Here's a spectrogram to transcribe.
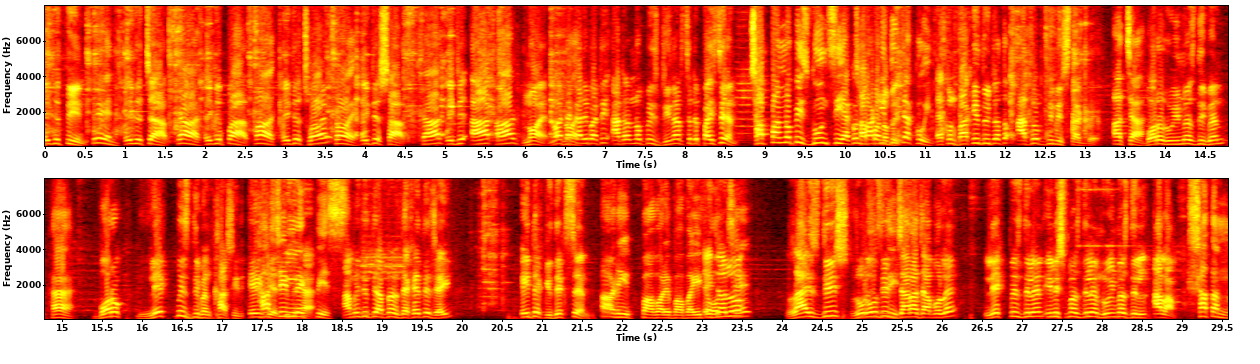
এই যে তিন তিন এই যে চার চার এই যে পাঁচ পাঁচ এই যে ছয় ছয় এই যে সাত সাত এই যে আট আট নয় নয়টা কারি বাটি আটান্ন পিস ডিনার সেটে পাইছেন? ছাপ্পান্ন পিস গুনছি এখন বাকি দুইটা কই? এখন বাকি দুইটা তো আজব জিনিস থাকবে। আচ্ছা। বড় রুই মাছ দিবেন হ্যাঁ। বড় লেগ পিস দিবেন খাসির এই যে খাসির যদি- leg হ্যাঁ। আমি যদি আপনার দেখাইতে যাই এইটা কি দেখছেন? আরে বাবারে বাবা এটা হচ্ছে রাইস ডিশ রোজ ডিশ যারা যা বলে লেগ পিস দিলেন ইলিশ মাছ দিলেন রুই মাছ দিলেন আলাম। সাতান্ন।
